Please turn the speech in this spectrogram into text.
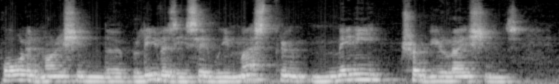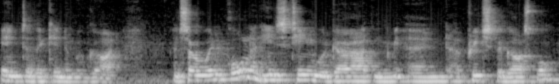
Paul admonishing the believers, he said, We must, through many tribulations, enter the kingdom of God. And so when Paul and his team would go out and, and uh, preach the gospel,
